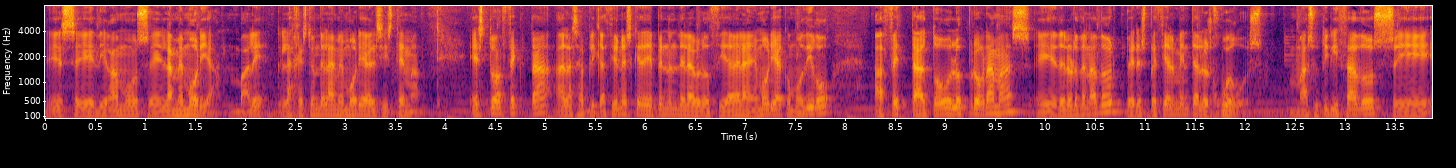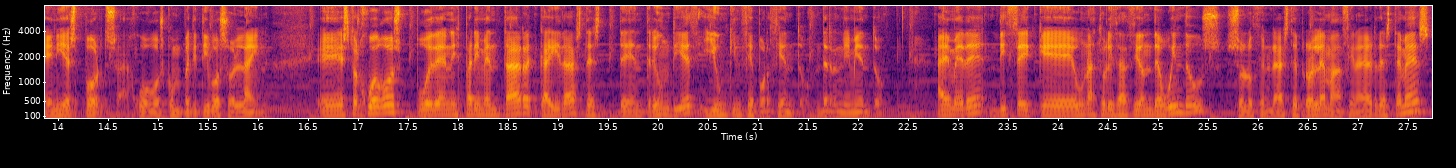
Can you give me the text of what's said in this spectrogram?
es, eh, digamos, la memoria, ¿vale? La gestión de la memoria del sistema. Esto afecta a las aplicaciones que dependen de la velocidad de la memoria, como digo, afecta a todos los programas eh, del ordenador, pero especialmente a los juegos, más utilizados eh, en eSports, o sea, juegos competitivos online. Eh, estos juegos pueden experimentar caídas de entre un 10 y un 15% de rendimiento. AMD dice que una actualización de Windows solucionará este problema a finales de este mes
